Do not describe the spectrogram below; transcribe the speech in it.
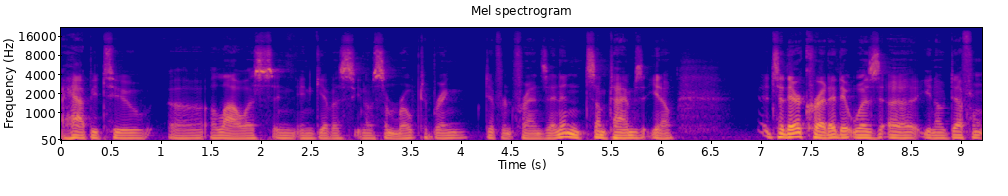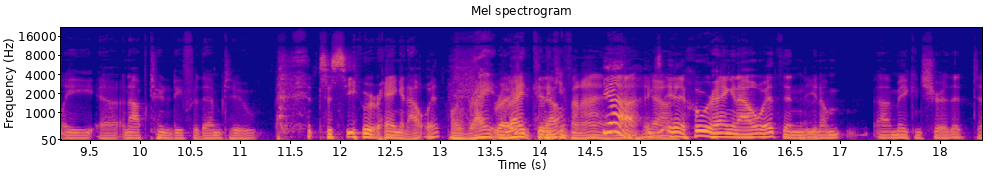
happy to uh, allow us and, and give us you know some rope to bring different friends in, and sometimes you know to their credit, it was uh, you know definitely uh, an opportunity for them to to see who we're hanging out with. Or right, right, kinda keep an eye Yeah, ex- yeah. uh, who we're hanging out with, and you know, uh, making sure that uh,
